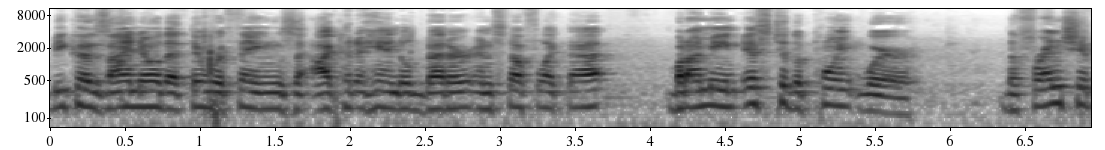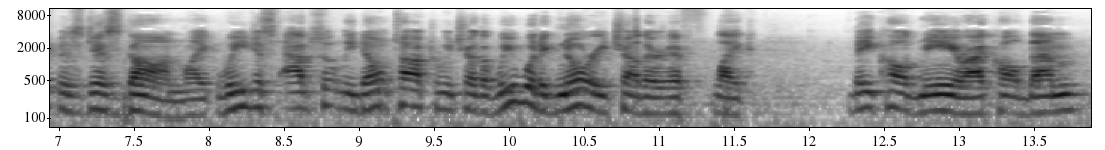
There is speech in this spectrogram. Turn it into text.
because I know that there were things that I could have handled better and stuff like that. But I mean, it's to the point where the friendship is just gone. Like we just absolutely don't talk to each other. We would ignore each other if like they called me or I called them.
